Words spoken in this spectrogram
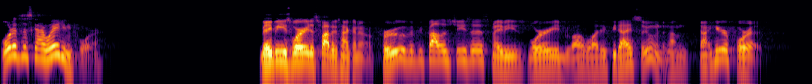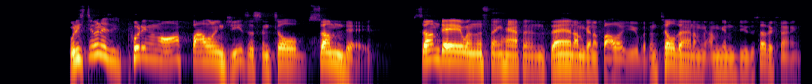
what is this guy waiting for? Maybe he's worried his father's not going to approve if he follows Jesus. Maybe he's worried, well, what if he dies soon and I'm not here for it? What he's doing is he's putting off following Jesus until someday. Someday when this thing happens, then I'm going to follow you. But until then, I'm, I'm going to do this other thing.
